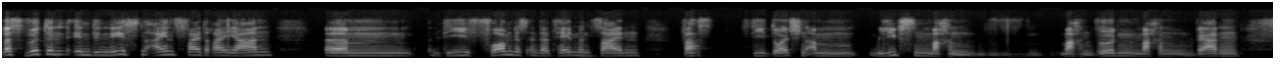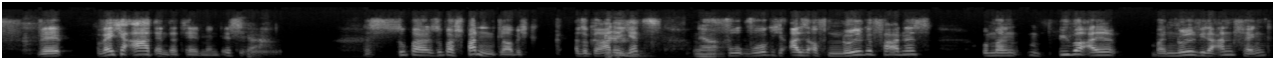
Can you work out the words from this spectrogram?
was wird denn in den nächsten ein, zwei, drei Jahren ähm, die Form des Entertainments sein, was die Deutschen am liebsten machen, machen würden, machen werden? Welche Art Entertainment ist? Ja. Das ist super, super spannend, glaube ich. Also gerade jetzt, ja. wo, wo wirklich alles auf Null gefahren ist und man überall bei Null wieder anfängt,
